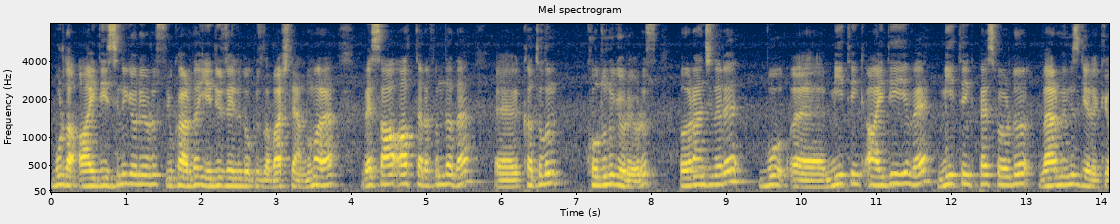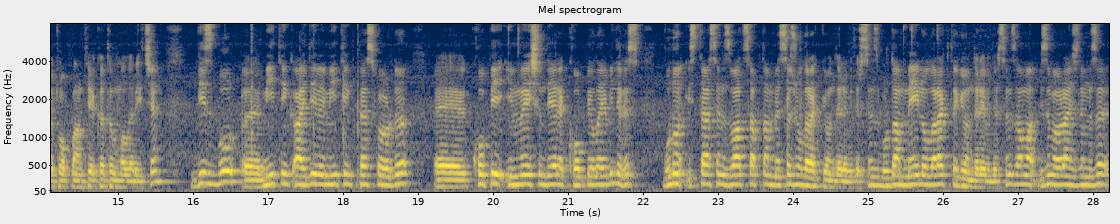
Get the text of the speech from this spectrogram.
burada ID'sini görüyoruz. Yukarıda 759 ile başlayan numara ve sağ alt tarafında da e, katılım kodunu görüyoruz. Öğrencilere bu e, meeting ID'yi ve meeting password'u vermemiz gerekiyor toplantıya katılmaları için. Biz bu e, meeting ID ve meeting password'u e, copy invasion diyerek kopyalayabiliriz. Bunu isterseniz WhatsApp'tan mesaj olarak gönderebilirsiniz. Buradan mail olarak da gönderebilirsiniz ama bizim öğrencilerimize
